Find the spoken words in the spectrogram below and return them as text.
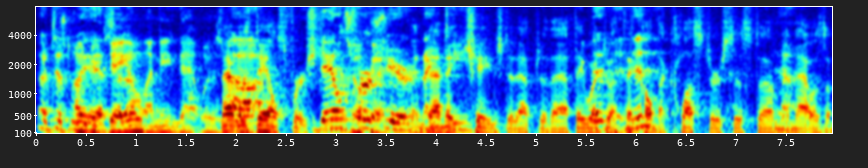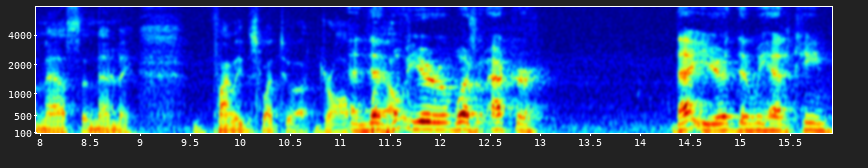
that's just the way under they had set up. Dale. I mean, that was. that was uh, Dale's first year. Dale's year. first Okay. year, and 19. then they changed it after that. They went to a Then- thing called the cluster system, Yeah. and that was a mess. And then they finally just went to a draw. And then playoff. what year was it after that year? Then we had a team.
